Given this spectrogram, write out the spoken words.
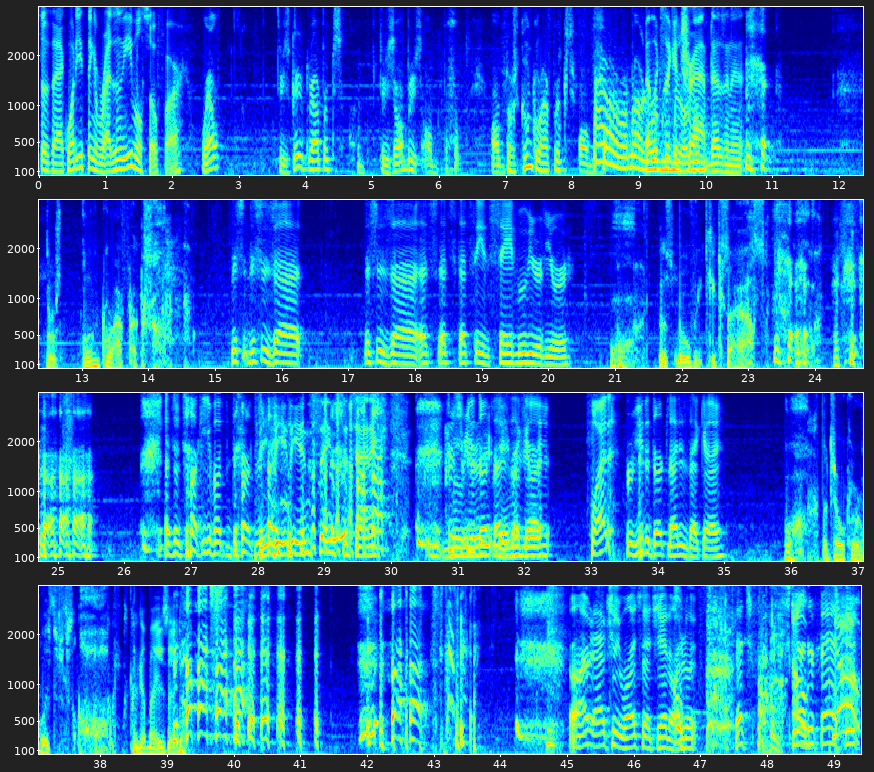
So Zach, what do you think of Resident Evil so far? Well, there's good graphics. Um, there's zombies. Um, um, There's good graphics. um, That looks like a trap, doesn't it? this this is uh this is uh that's that's that's the insane movie reviewer. This movie kicks ass. As I'm talking about the Dark The, Knight. the, the insane satanic Chris, movie review the Dark review- Knight is that reviewer. guy. What? Review the Dark Knight is that guy. Oh, the Joker was just oh, fucking amazing. Oh, I would actually watch that channel. Oh, I really, that's fucking scary. Oh, They're fast, no!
